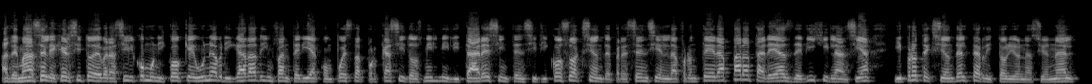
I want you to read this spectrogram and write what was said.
Además, el ejército de Brasil comunicó que una brigada de infantería compuesta por casi 2.000 militares intensificó su acción de presencia en la frontera para tareas de vigilancia y protección del territorio nacional.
